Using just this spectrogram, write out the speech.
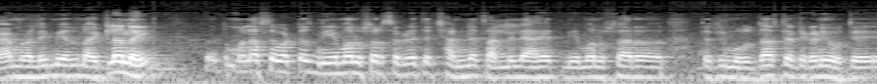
काय म्हणाले मी अजून ऐकलं नाही. तर मला असं वाटतं नियमानुसार सगळे ते छानण्या चाललेल्या आहेत. नियमानुसार त्याची मोजदास त्या ठिकाणी होते.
